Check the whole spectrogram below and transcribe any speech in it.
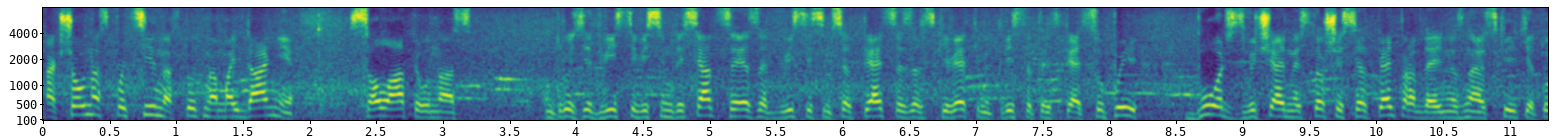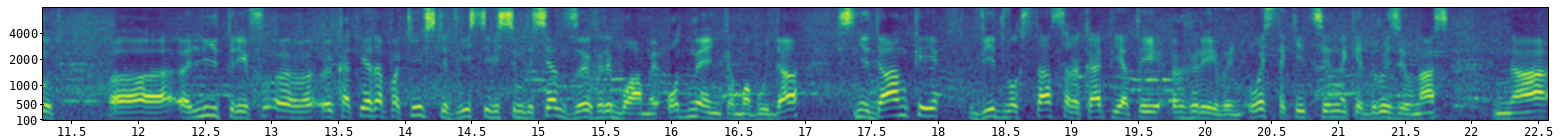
а що у нас по цінах тут на Майдані? Салати у нас Друзі, 280, Цезар 275, Цезарські креветками 335. Супи, борщ, звичайний 165, правда, я не знаю скільки тут літрів. Е, котлета по-київськи 280 з грибами. Одненька, мабуть, да? сніданки від 245 гривень. Ось такі цінники, друзі, у нас на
